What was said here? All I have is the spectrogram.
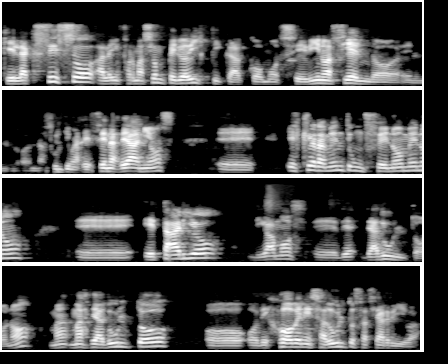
que el acceso a la información periodística, como se vino haciendo en, las últimas decenas de años, eh, es claramente un fenómeno eh, etario, digamos, eh, de, adulto, ¿no? más de adulto o, de jóvenes adultos hacia arriba.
